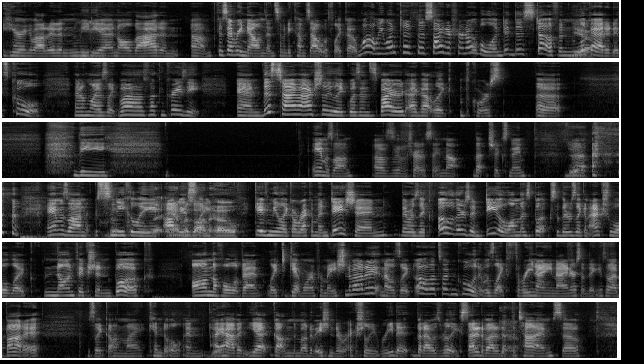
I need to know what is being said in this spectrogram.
hearing about it in media Mm-hmm. and all that, and um, because every now and then somebody comes out with like a wow, we went to the site of Chernobyl and did this stuff and look at it, it's cool, and I'm like, I was like, wow, that's fucking crazy. And this time I actually like was inspired. I got like, of course, uh, the Amazon. I was gonna try to say not that chick's name. yeah, Uh, Amazon sneakily, the obviously, Amazon gave me like a recommendation. There was like, oh, there's a deal on this book. So there was like an actual like nonfiction book on the whole event, like to get more information about it. And I was like, oh, that's fucking cool. And it was like three ninety nine or something. So I bought it. Was like on my Kindle, and I haven't yet gotten the motivation to actually read it, but I was really excited about it at the time. So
